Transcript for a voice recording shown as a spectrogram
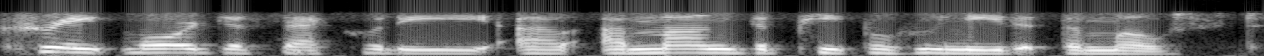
create more disequity uh, among the people who need it the most.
